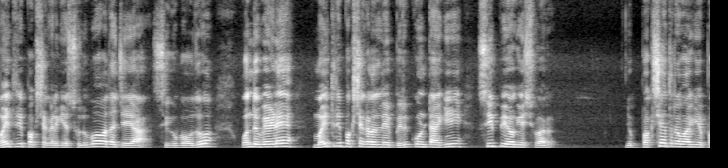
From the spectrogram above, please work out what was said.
ಮೈತ್ರಿ ಪಕ್ಷಗಳಿಗೆ ಸುಲಭವಾದ ಜಯ ಸಿಗಬಹುದು. ಒಂದು ವೇಳೆ ಮೈತ್ರಿ ಪಕ್ಷಗಳಲ್ಲಿ ಬಿರುಕುಂಟಾಗಿ ಸಿ ಪಿ ಯೋಗೇಶ್ವರ್ ಪಕ್ಷೇತರವಾಗಿ ಪ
